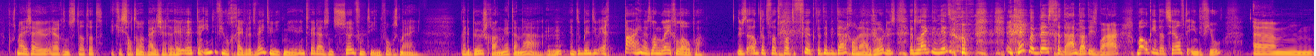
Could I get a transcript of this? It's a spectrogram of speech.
Volgens mij zei u ergens dat dat... Ik zal het er maar bij zeggen. U hebt een interview gegeven, dat weet u niet meer. In 2017, volgens mij. Bij de beursgang, net daarna. Mm -hmm. En toen bent u echt pagina's lang leeggelopen. Dus ook dat wat, wat de fuck, dat heb ik daar gewoon uit hoor. Dus het lijkt nu net op. ik heb mijn best gedaan, dat is waar. Maar ook in datzelfde interview um,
